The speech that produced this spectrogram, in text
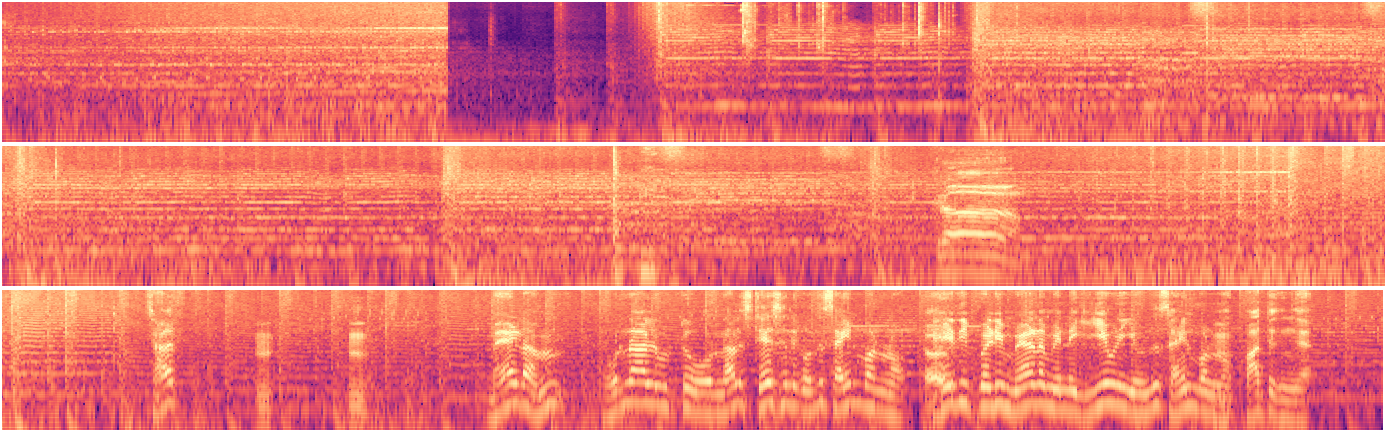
சார். ம், ம். மேடம் ஒரு நாள் விட்டு ஒரு நாள் ஸ்டேஷனுக்கு வந்து சைன் பண்ணணும். ஆ. தேதிப்படி மேடம் இன்னைக்கு ஈவினிங் வந்து சைன் பண்ணணும். பாத்துக்குங்க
